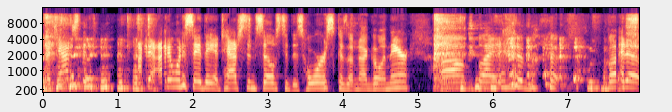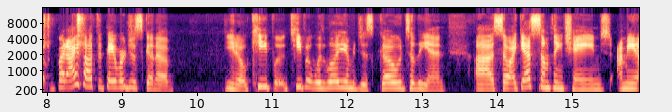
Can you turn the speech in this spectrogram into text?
attached. them- I, I don't want to say they attached themselves to this horse because I'm not going there. Um, but but uh, but I thought that they were just gonna, you know, keep keep it with William and just go to the end. Uh, so I guess something changed. I mean,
